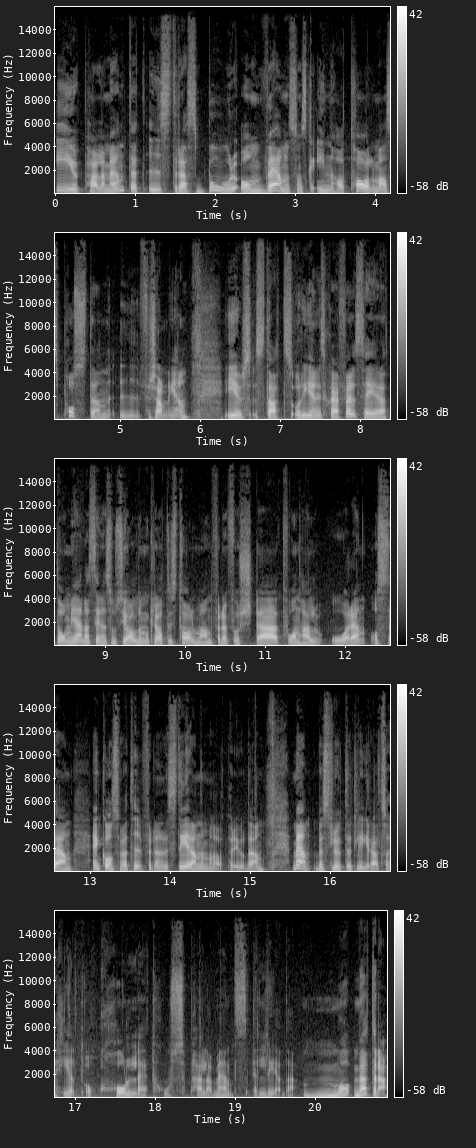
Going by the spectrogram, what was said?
EU-parlamentet i Strasbourg om vem som ska inneha talmansposten i församlingen. EUs stats och regeringschefer säger att de gärna ser en socialdemokratisk talman för den första två och en halv åren och sen en konservativ för den resterande mandatperioden. Men beslutet ligger alltså helt och hållet hos parlamentsledamöterna.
